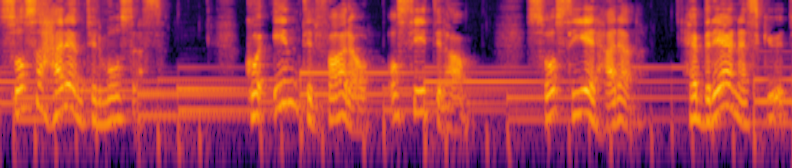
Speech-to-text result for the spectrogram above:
Så sa Herren til Moses, gå inn til farao og si til ham, så sier Herren, hebreernes Gud,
